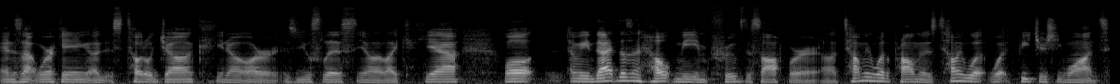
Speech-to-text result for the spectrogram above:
And it's not working, uh, it's total junk, you know, or it's useless, you know, like, yeah, well, I mean, that doesn't help me improve the software. Uh, tell me what the problem is. Tell me what, what features you want.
